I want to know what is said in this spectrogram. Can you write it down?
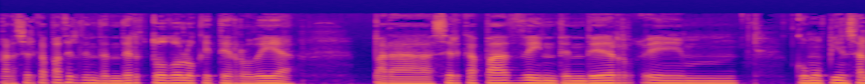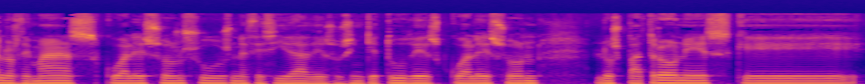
para ser capaces de entender todo lo que te rodea, para ser capaz de entender em, cómo piensan los demás, cuáles son sus necesidades, sus inquietudes, cuáles son los patrones que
